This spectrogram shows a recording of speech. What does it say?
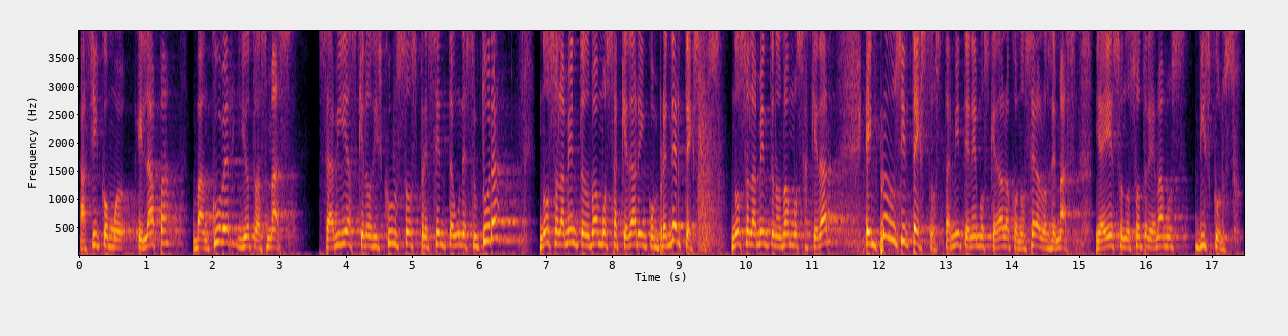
así como el APA, Vancouver y otras más. ¿Sabías que los discursos presentan una estructura? No solamente nos vamos a quedar en comprender textos, no solamente nos vamos a quedar en producir textos, también tenemos que darlo a conocer a los demás. Y a eso nosotros llamamos discurso.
